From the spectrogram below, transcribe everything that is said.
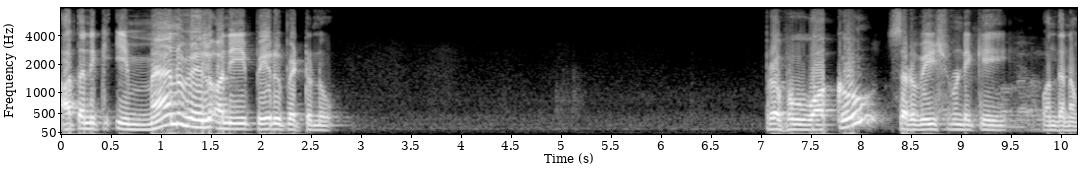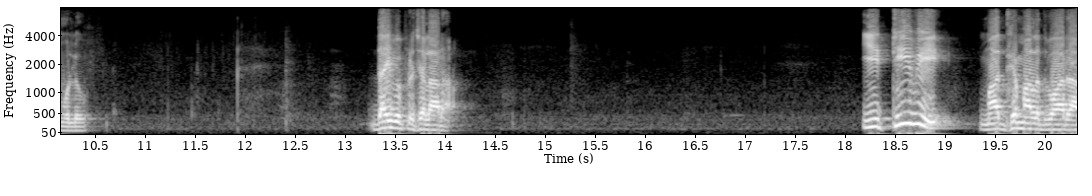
అతనికి ఈ మ్యానువేలు అని పేరు పెట్టును. ప్రభు వాక్కు సర్వేశ్వరునికి వందనములు. దైవ ప్రజలారా ఈ టీవీ మాధ్యమాల ద్వారా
